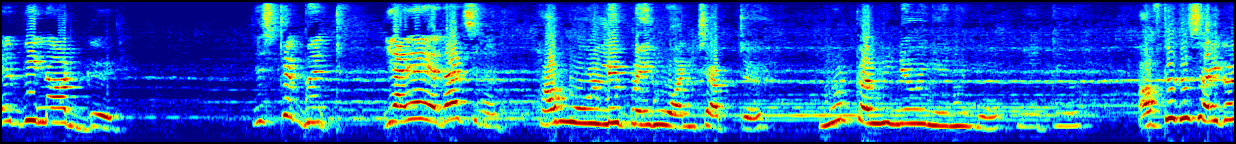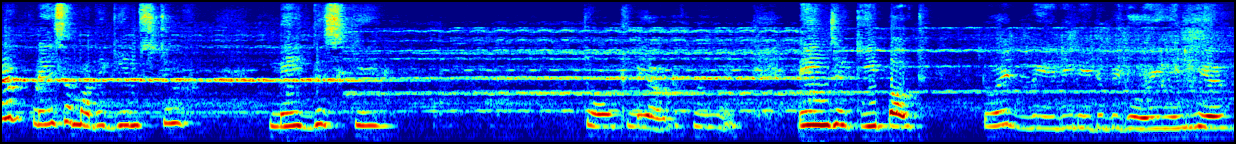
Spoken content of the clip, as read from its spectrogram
it'll be not good. Just a bit. Yeah, yeah, yeah, that's enough. I'm only playing one chapter. I'm not continuing anymore. Me too. After this, I gotta play some other games too. make this game totally out of my mind. Danger, keep out. Do I really need to be going in here?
